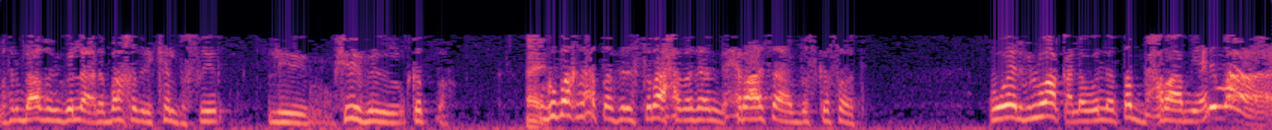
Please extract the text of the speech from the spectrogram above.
مثلا بعضهم يقول لا أنا باخذ لي كلب صغير اللي شيء في القطة. يقول باخذ احطه في الاستراحة مثلا حراسة بس كصوت. وفي الواقع لو إنه طب حرام يعني ما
